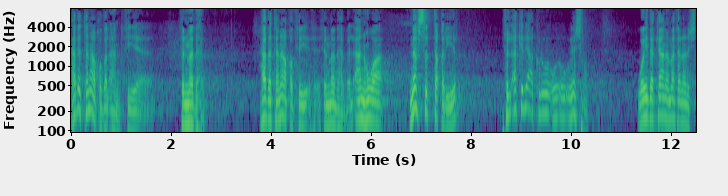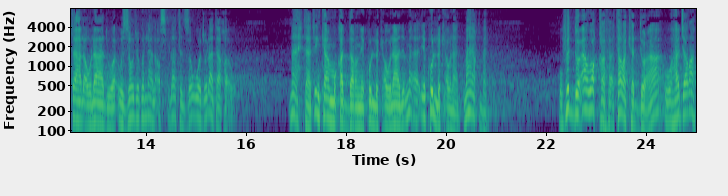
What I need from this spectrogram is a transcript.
هذا التناقض الآن في في المذهب. هذا تناقض في في المذهب. الآن هو نفس التقرير في الأكل يأكل ويشرب. وإذا كان مثلا اشتهى الأولاد والزوج يقول لا لا لا تتزوج ولا تأخذ. ما يحتاج. إن كان مقدر أن يكون لك أولاد يكون لك أولاد. ما يقبل. وفي الدعاء وقف ترك الدعاء وهجره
